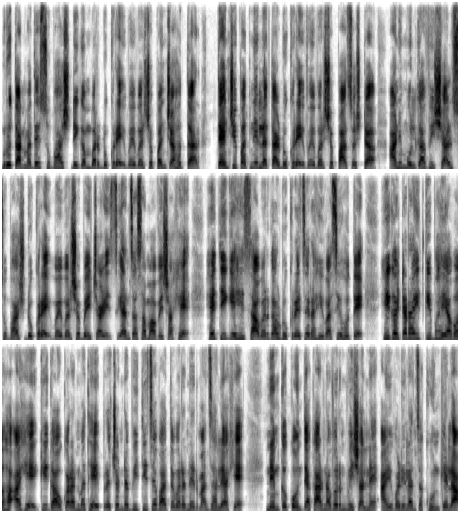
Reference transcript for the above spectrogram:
मृतांमध्ये सुभाष दिगंबर डुकरे वय वर्ष पंचाहत्तर त्यांची पत्नी लता डुकरे वय वर्ष पासष्ट आणि मुलगा विशाल सुभाष डुकरे वय वर्ष बेचाळीस यांचा समावेश आहे. हे तिघेही सावरगाव डुकरेचे रहिवासी होते. ही घटना इतकी भयावह आहे की गावकऱ्यांमध्ये प्रचंड भीतीचे वातावरण निर्माण झाले आहे. नेमकं कोणत्या कारणावरून विशालने आई वडिलांचा खून केला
